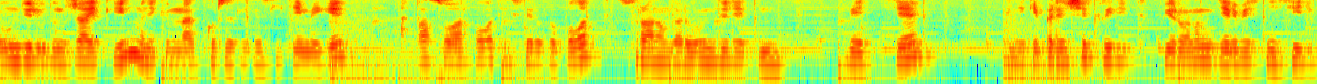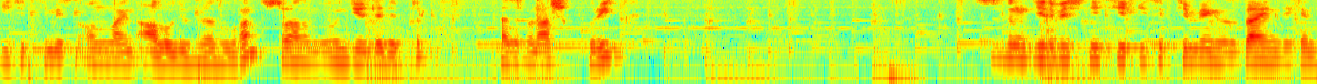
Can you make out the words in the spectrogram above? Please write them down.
өңделудің жай күйін мінекей мына көрсетілген сілтемеге басу арқылы тексеруге болады. Сұранымдар өңделетін бетте мінекей бірінші кредиттік бюроның дербес несиелік есептемесін онлайн алу деп жазылған. Сұраным өңделді деп тұр. Қазір бұны ашып көрейік. Сіздің дербес несиелік есептемеңіз дайын деген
